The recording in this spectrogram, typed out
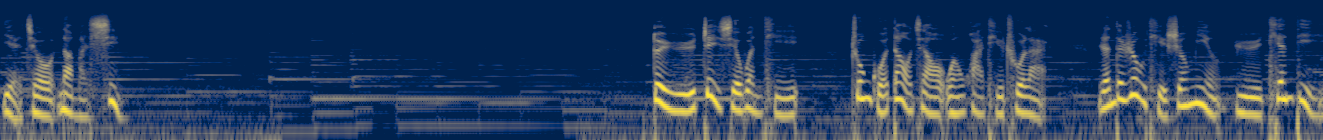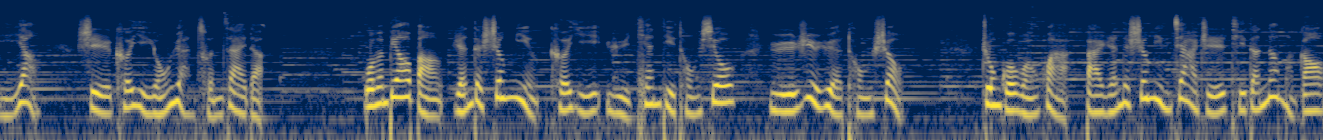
也就那么信。对于这些问题，中国道教文化提出来，人的肉体生命与天地一样，是可以永远存在的。我们标榜人的生命可以与天地同修，与日月同寿。中国文化把人的生命价值提得那么高，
